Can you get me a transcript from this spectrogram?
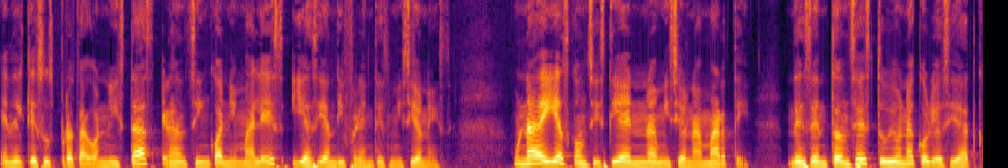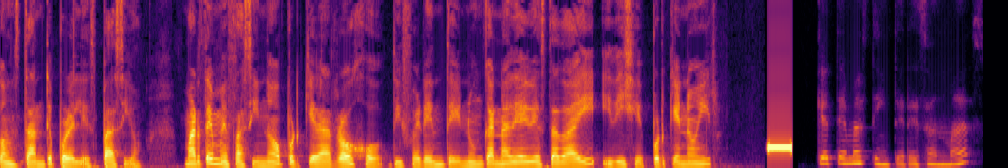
en el que sus protagonistas eran cinco animales y hacían diferentes misiones. Una de ellas consistía en una misión a Marte. Desde entonces tuve una curiosidad constante por el espacio. Marte me fascinó porque era rojo, diferente, nunca nadie había estado ahí y dije, ¿por qué no ir? ¿Qué temas te interesan más?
